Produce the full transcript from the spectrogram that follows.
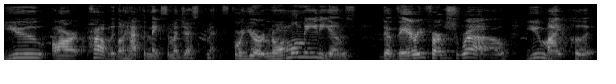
you are probably going to have to make some adjustments. For your normal mediums, the very first row, you might put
